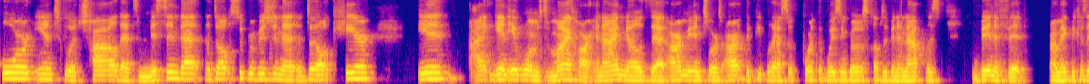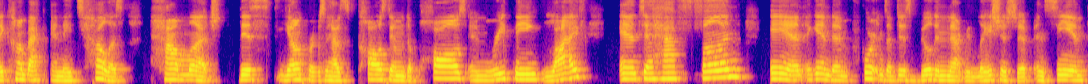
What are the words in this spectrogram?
pour into a child that's missing that adult supervision, that adult care, it again it warms my heart. And i know that our mentors are the people that support the boys and girls clubs of indianapolis benefit from it because they come back and they tell us how much this young person has caused them to pause and rethink life and to have fun. And again the importance of just building that relationship and seeing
